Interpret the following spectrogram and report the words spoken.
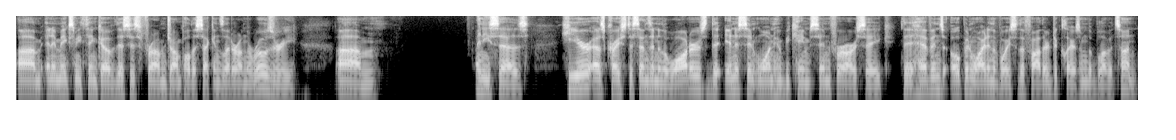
Um, and it makes me think of this is from John Paul II's letter on the Rosary. Um, and he says, Here, as Christ descends into the waters, the innocent one who became sin for our sake, the heavens open wide, and the voice of the Father declares him the beloved Son,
